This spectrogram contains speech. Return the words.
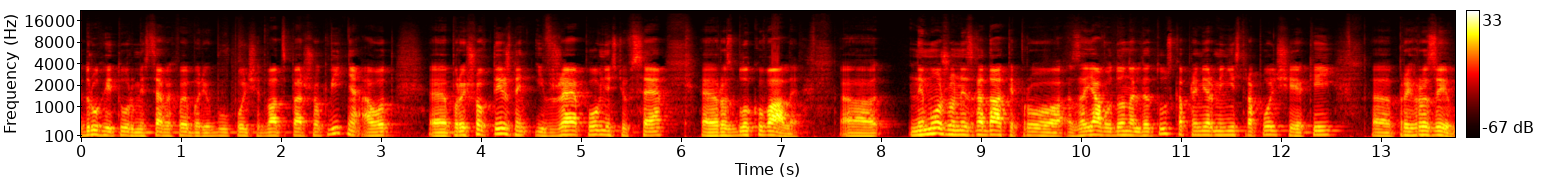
другий тур місцевих виборів був в Польщі 21 квітня. А от е, пройшов тиждень і вже повністю все розблокували. Не можу не згадати про заяву Дональда Туска, прем'єр-міністра Польщі, який е, пригрозив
